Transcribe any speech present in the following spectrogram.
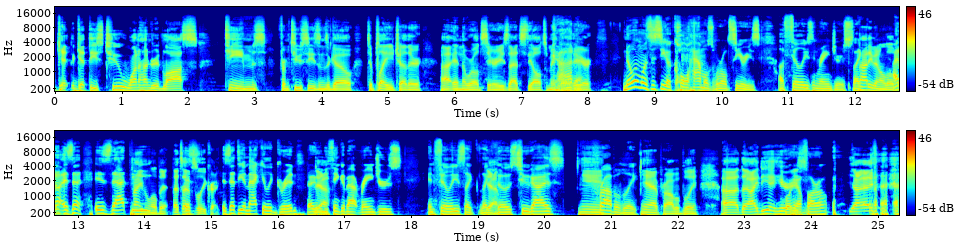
get get these two 100 loss teams from two seasons ago to play each other uh, in the World Series. That's the ultimate Gotta. goal here. No one wants to see a Cole Hamels World Series of Phillies and Rangers. Like Not even a little I bit. don't. Is that is that Not even a little bit. That's is- absolutely correct. is that the immaculate grid? That When you think about Rangers and Phillies, like like Yeah. those two guys, Yeah, probably. yeah probably. Uh, the idea here Jorge is Alfaro. Yeah, I,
